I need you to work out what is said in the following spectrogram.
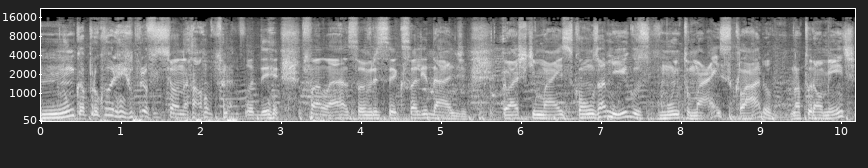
Nunca procurei um profissional para poder falar sobre sexualidade. Eu acho que mais com os amigos, muito mais, claro, naturalmente,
